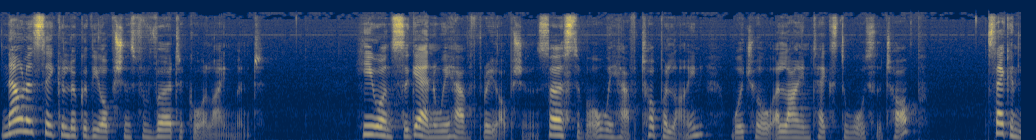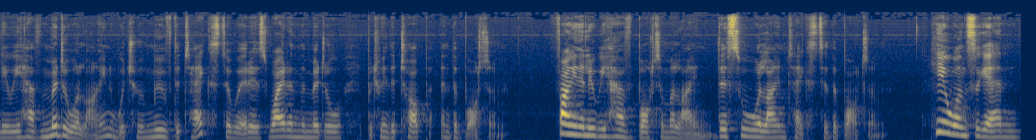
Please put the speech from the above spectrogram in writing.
Now let's take a look at the options for vertical alignment. Here once again we have three options. First of all, we have top align, which will align text towards the top. Secondly, we have middle align, which will move the text so it is right in the middle between the top and the bottom. Finally, we have bottom align. This will align text to the bottom. Here once again,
